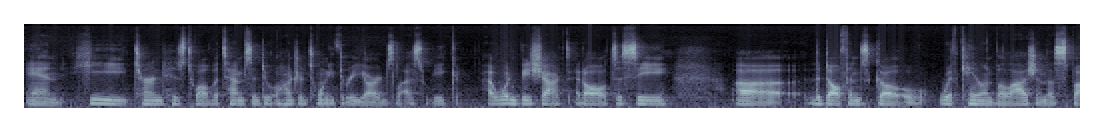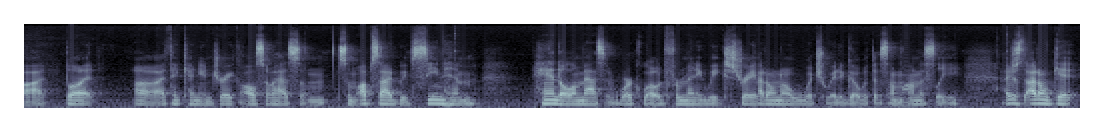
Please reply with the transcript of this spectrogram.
And he turned his 12 attempts into 123 yards last week. I wouldn't be shocked at all to see uh, the Dolphins go with Kalen Ballage in this spot. But uh, I think Kenyon Drake also has some some upside. We've seen him handle a massive workload for many weeks straight. I don't know which way to go with this. I'm honestly, I just I don't get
